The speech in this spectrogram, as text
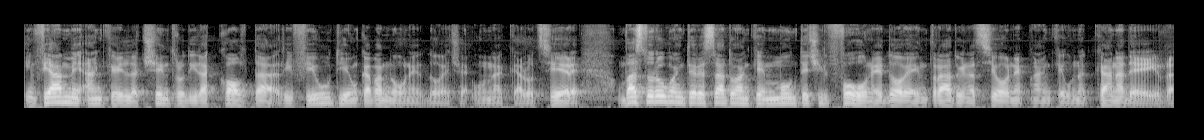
In fiamme anche il centro di raccolta rifiuti e un capannone dove c'è un carrozziere. Un vasto rogo ha interessato anche Montecilfone dove è entrato in azione anche un Canadair.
